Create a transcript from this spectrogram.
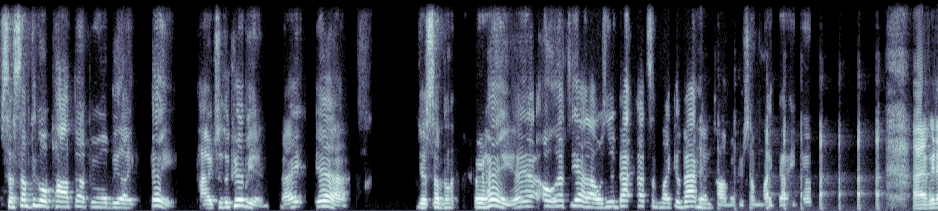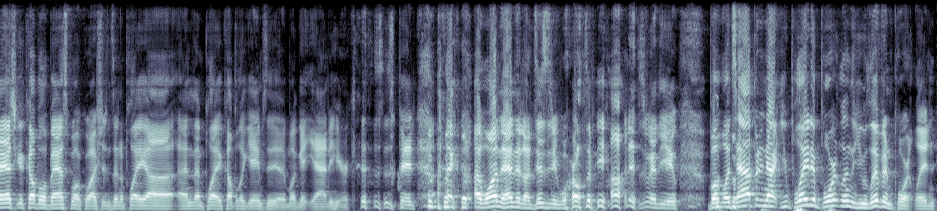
So something will pop up and we'll be like, "Hey, Pirates of the Caribbean, right? Yeah, just something." Like, or hey, yeah, oh, that's yeah, that was in a bat. That's something like a Batman comic or something like that. You know? All right, I'm going to ask you a couple of basketball questions and play, uh, and then play a couple of games, and we'll get you out of here. this has been, I, I wanted to end it on Disney World, to be honest with you. But what's happening now? You played in Portland, you live in Portland,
